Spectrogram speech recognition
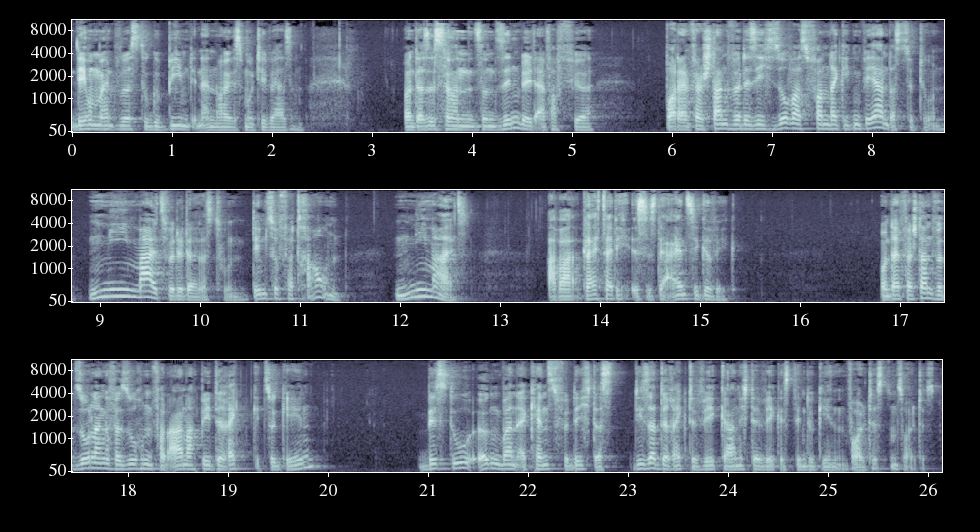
in dem Moment wirst du gebeamt in ein neues Multiversum. Und das ist so ein, so ein Sinnbild einfach für Boah, dein Verstand würde sich sowas von dagegen wehren, das zu tun. Niemals würde der das tun, dem zu vertrauen. Niemals. Aber gleichzeitig ist es der einzige Weg. Und dein Verstand wird so lange versuchen, von A nach B direkt zu gehen, bis du irgendwann erkennst für dich, dass dieser direkte Weg gar nicht der Weg ist, den du gehen wolltest und solltest.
